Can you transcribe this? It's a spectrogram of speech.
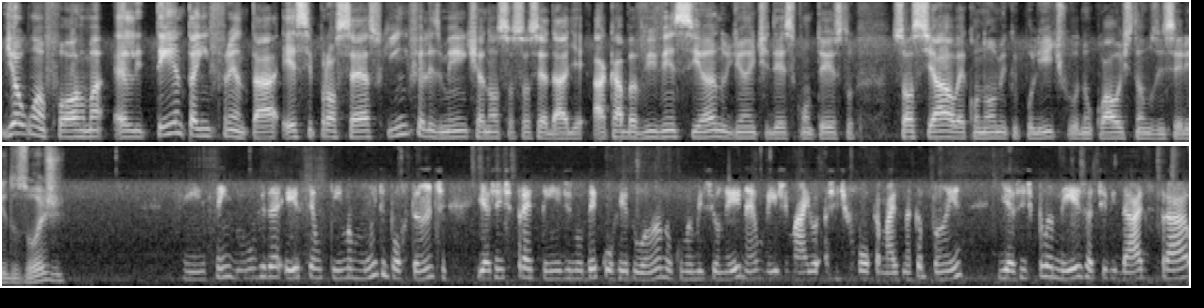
de alguma forma ele tenta enfrentar esse processo que infelizmente a nossa sociedade acaba vivenciando diante desse contexto social, econômico e político no qual estamos inseridos hoje? Sim, sem dúvida, esse é um tema muito importante e a gente pretende no decorrer do ano, como eu mencionei, né, o mês de maio a gente foca mais na campanha e a gente planeja atividades para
